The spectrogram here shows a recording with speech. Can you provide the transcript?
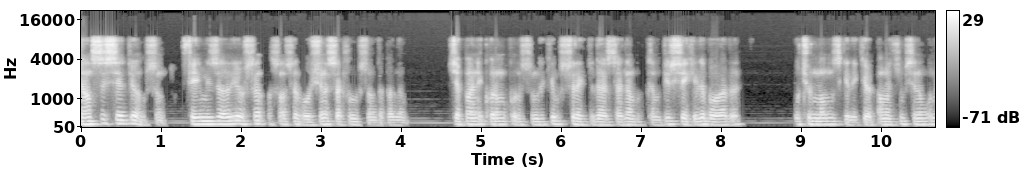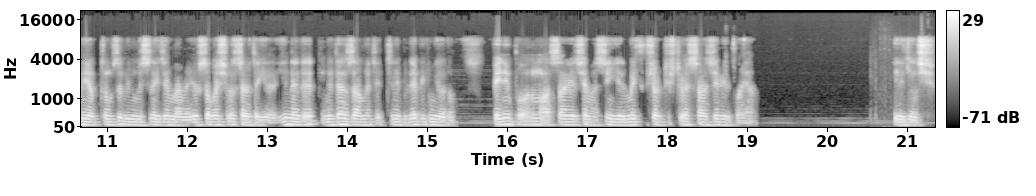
Şanslı hissediyor musun? Filmimizi arıyorsan asansör boşuna saklamak zorunda kalırım. Cephane koruma konusundaki bu sürekli derslerden bıktım. Bir şekilde bu arada uçurmamız gerekiyor ama kimsenin bunu yaptığımızı bilmesine izin verme. Yoksa başımız derde girer. Yine de neden zahmet ettiğini bile bilmiyorum. Benim puanımı asla geçemezsin. 23 uçak düştü ve sadece bir bayan. İlginç.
